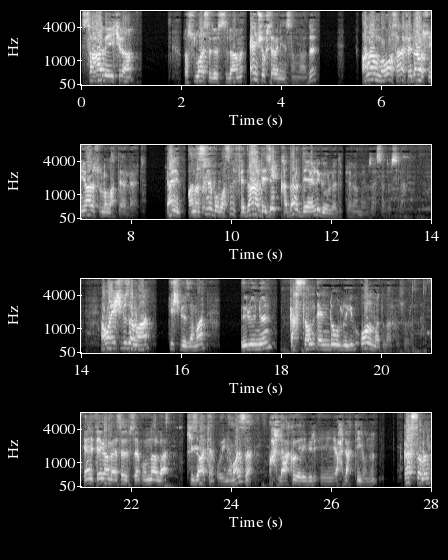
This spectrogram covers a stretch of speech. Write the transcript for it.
Sahabe-i kiram Resulullah Aleyhisselam'ı en çok seven insanlardı. Anam baba sana feda olsun ya Resulullah derlerdi. Yani anasını babasını feda edecek kadar değerli görürlerdi Peygamberimiz Aleyhisselam. Ama hiçbir zaman hiçbir zaman ölünün gastalın elinde olduğu gibi olmadılar huzurunda. Yani Peygamber Aleyhisselam onlarla ki zaten oynamaz da ahlakı öyle bir e, ahlak değil onun. Gastal'ın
